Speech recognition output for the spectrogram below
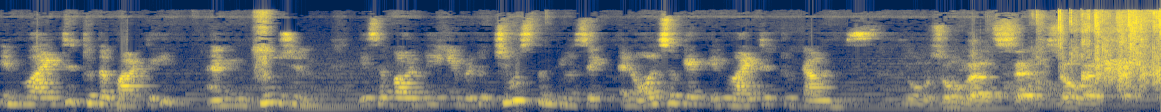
invited to the party, and inclusion is about being able to choose the music and also get invited to dance. Oh, so well said. So well said.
